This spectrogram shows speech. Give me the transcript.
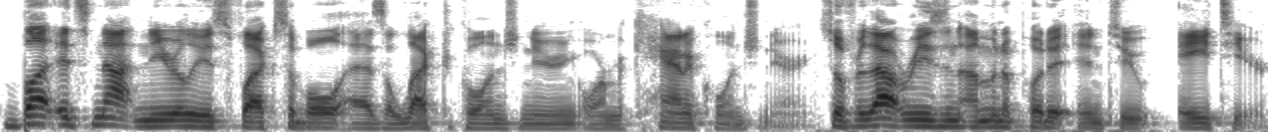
but it's not nearly as flexible as electrical engineering or mechanical engineering. So for that reason, I'm gonna put it into A tier.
